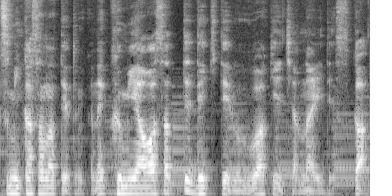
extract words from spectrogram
積み重なってというかね、組み合わさってできてるわけじゃないですか。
